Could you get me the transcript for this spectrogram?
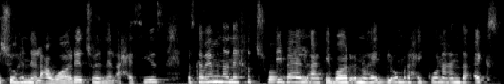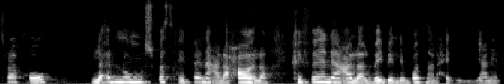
شو هن العوارض شو هن الأحاسيس. بس كمان بدنا ناخذ شوي بعين الاعتبار إنه هيدي الام رح يكون عندها extra خوف لأنه مش بس خيفانة على حالها خيفانة على ال baby اللي ببطنها. رح يعني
